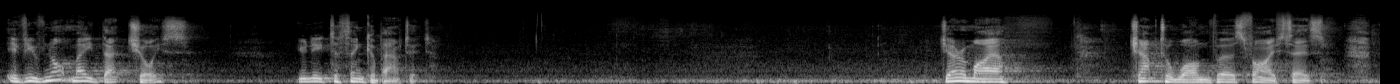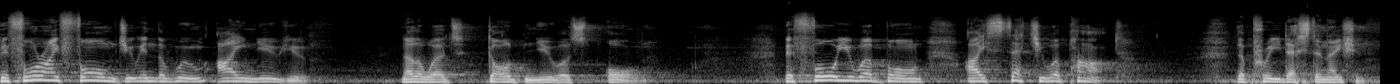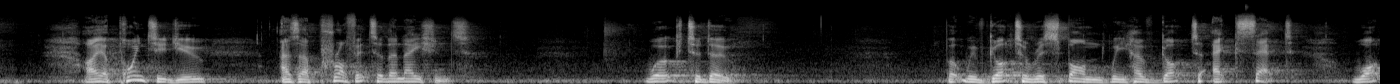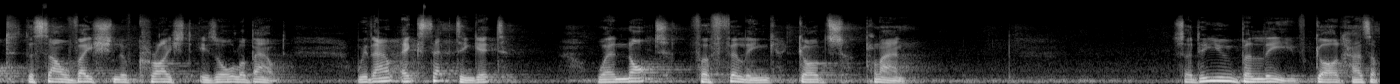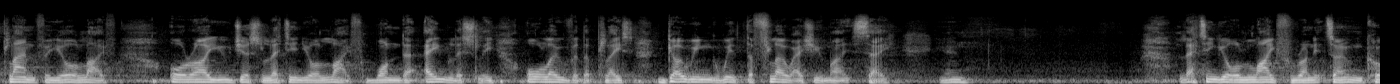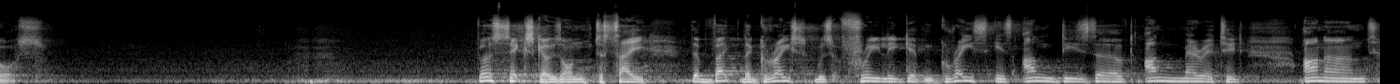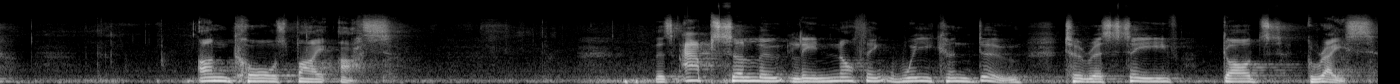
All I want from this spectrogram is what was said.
If you've not made that choice, you need to think about it. Jeremiah chapter 1, verse 5 says, Before I formed you in the womb, I knew you. In other words, God knew us all. Before you were born, I set you apart. The predestination. I appointed you as a prophet to the nations. Work to do. But we've got to respond. We have got to accept what the salvation of Christ is all about. Without accepting it, we're not fulfilling God's plan. So, do you believe God has a plan for your life? Or are you just letting your life wander aimlessly all over the place, going with the flow, as you might say? Know? Letting your life run its own course. Verse 6 goes on to say, the, the grace was freely given. Grace is undeserved, unmerited, unearned, uncaused by us. There's absolutely nothing we can do to receive God's grace.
